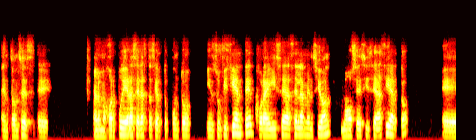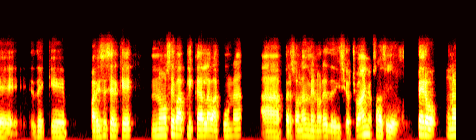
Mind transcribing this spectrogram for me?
entonces eh, a lo mejor pudiera ser hasta cierto punto insuficiente. Por ahí se hace la mención, no sé si sea cierto, eh, de que parece ser que no se va a aplicar la vacuna a personas menores de 18 años. Así es. Pero una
